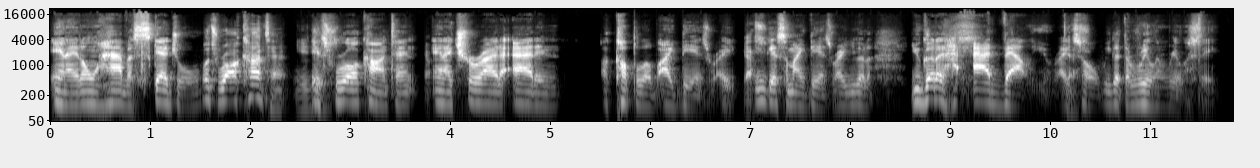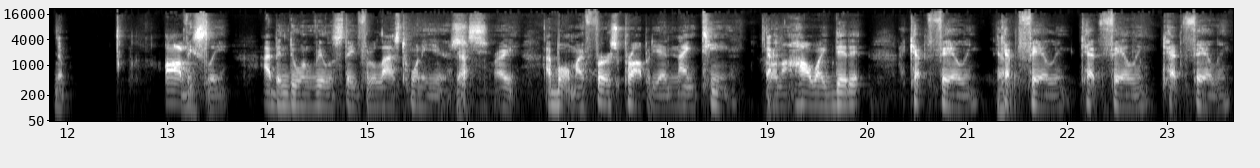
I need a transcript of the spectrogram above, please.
and I don't have a schedule. What's raw content? Just, It's raw content, and I try to add in a couple of ideas. Right? Yes. You get some ideas, right? You gotta you gotta add value, right? Yes. So we got the real and real estate. Yep. Obviously, I've been doing real estate for the last twenty years. Yes. Right. I bought my first property at nineteen. I don't know how I did it. I kept failing, kept failing, kept failing, kept failing.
